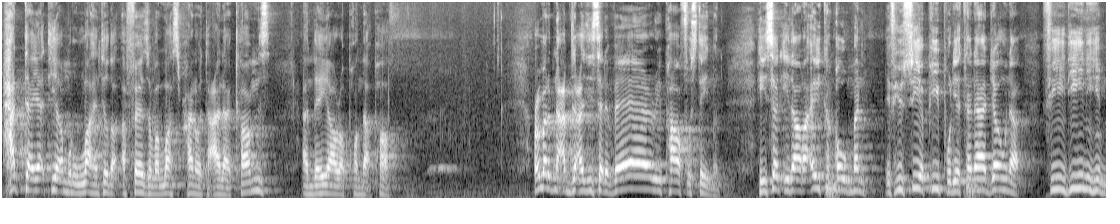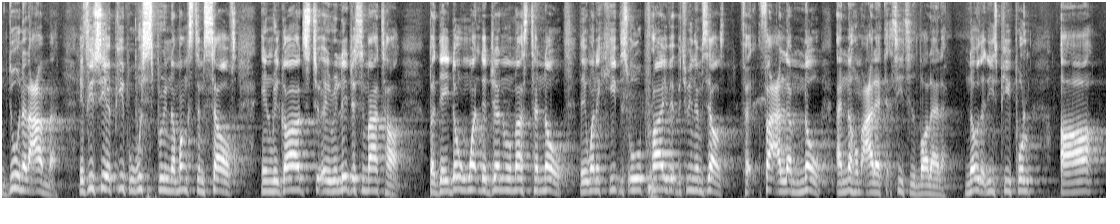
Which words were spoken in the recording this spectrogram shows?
حتى يأتي أمر الله until the affairs of Allah subhanahu wa ta'ala comes and they are upon that path. Umar ibn Abdul Aziz said a very powerful statement. He said, إذا رأيت قوما If you see a people يتناجون في دينهم دون العامة If you see a people whispering amongst themselves in regards to a religious matter but they don't want the general mass to know. They want to keep this all private between themselves. فَعْلَمْ know أَنَّهُمْ عَلَى تَأْسِيسِ الضَّلَالَةِ Know that these people are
